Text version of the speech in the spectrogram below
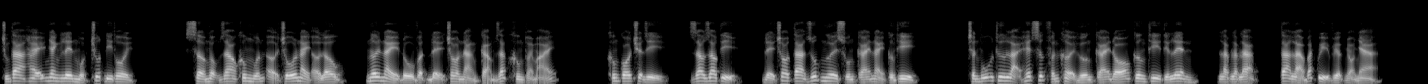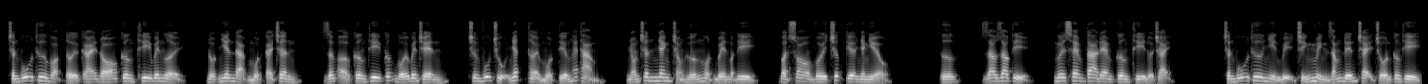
chúng ta hãy nhanh lên một chút đi thôi. Sở mộng giao không muốn ở chỗ này ở lâu, nơi này đồ vật để cho nàng cảm giác không thoải mái. Không có chuyện gì, giao giao tỉ để cho ta giúp ngươi xuống cái này cương thi trần vũ thư lại hết sức phấn khởi hướng cái đó cương thi tiến lên, lạp lạp lạp, ta là bắt quỷ việc nhỏ nhà. Trần vũ thư vọt tới cái đó cương thi bên người, đột nhiên đạp một cái chân, dẫm ở cương thi cước bối bên trên, trương vũ trụ nhất thời một tiếng hét thảm nhóm chân nhanh chóng hướng một bên bật đi, bật so với trước kia nhanh nhiều. Ừ giao giao tỉ ngươi xem ta đem cương thi đuổi chạy. Trần vũ thư nhìn bị chính mình dám đến chạy trốn cương thi,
